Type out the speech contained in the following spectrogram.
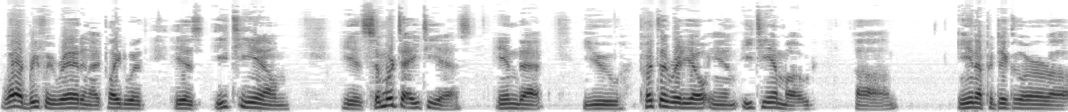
what I briefly read and I played with is ETM is similar to ATS in that you put the radio in ETM mode uh, in a particular uh,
